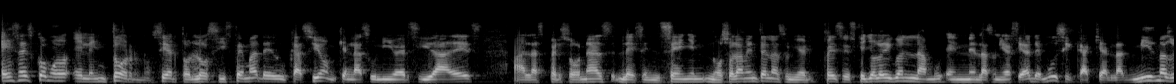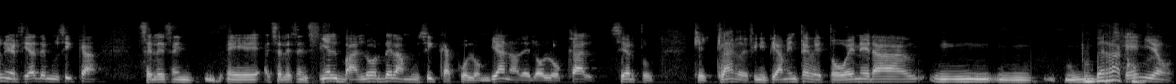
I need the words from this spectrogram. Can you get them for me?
Ese es como el entorno, ¿cierto? Los sistemas de educación que en las universidades a las personas les enseñen, no solamente en las universidades, pues es que yo lo digo en, en, las universidades de música, que a las mismas universidades de música se les, eh, se les enseña el valor de la música colombiana, de lo local, ¿cierto? Que claro, definitivamente Beethoven era un, un, genio,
